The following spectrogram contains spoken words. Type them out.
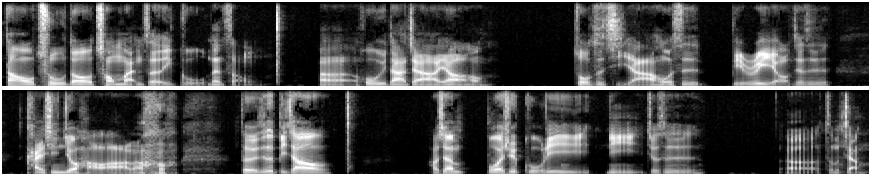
到处都充满着一股那种呃，呼吁大家要做自己啊，或是 be real，就是开心就好啊。然后，对，就是比较好像不会去鼓励你，就是呃，怎么讲，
